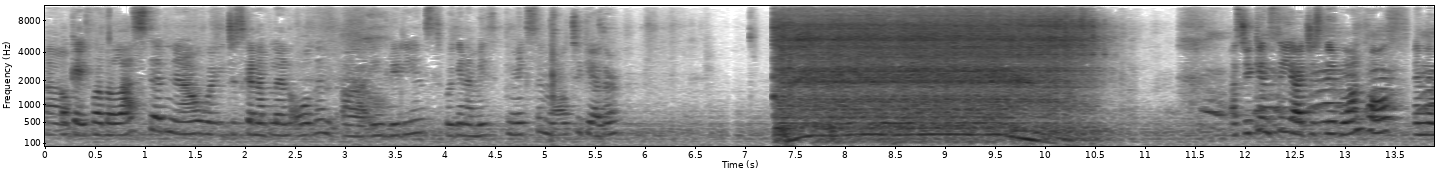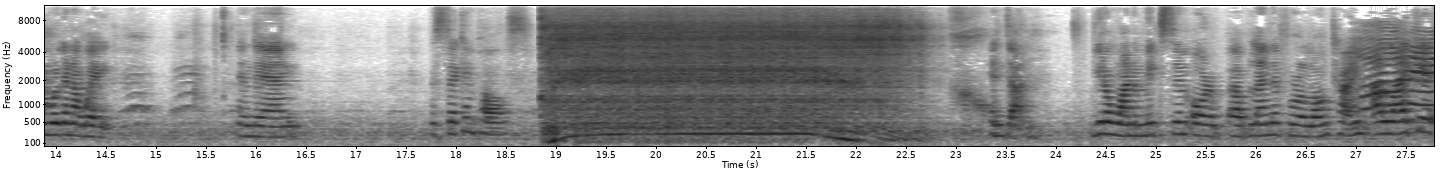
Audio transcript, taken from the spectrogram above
Um, okay, for the last step now, we're just going to blend all the uh, ingredients. We're going to mix, mix them all together. As you can see, I just did one pulse, and then we're going to wait. And then the second pulse. And done you don't want to mix them or uh, blend it for a long time. I like it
